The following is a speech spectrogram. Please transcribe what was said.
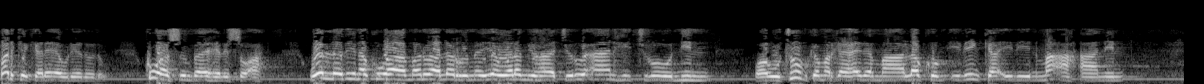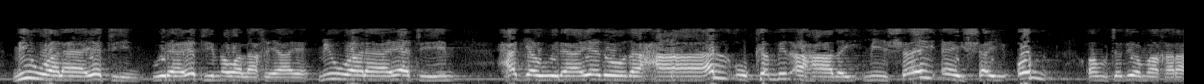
barhka kale awliyadooda kuwaasunbaa eheliso ah. Waladiina kuwa aamanuu alla rumeeye walam yuhaajiruu aan hijroonin waa wujuubka markay ahayde maa lakum idinka idinma ahaanin. Min walaayatihim wilaayatihimna waa la akriyaaye min walaayatihim xagga wilaayadooda xaal uu ka mid ahaaday min shay ay shay-un waa mubtadi maakhara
